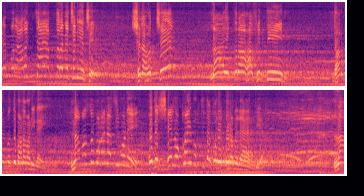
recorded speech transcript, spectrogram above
এরপরে আরেকটা আয়াত তারা বেছে নিয়েছে, সেটা হচ্ছে, লা ইকরাহা ফিদ্দিন ধর্মের মধ্যে বাড়াবাড়ি নাই। নামাজও পড়ে না জীবনে। ওদের সে লোকই বক্তৃতা করে কোরআনের আয়াত দিয়া। লা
